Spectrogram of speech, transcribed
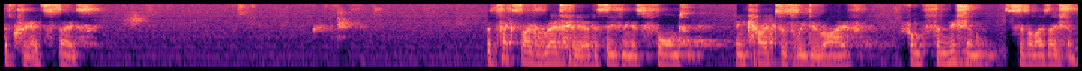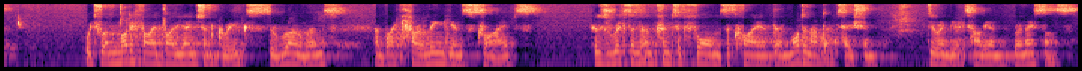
that creates space. The text I've read here this evening is formed in characters we derive from Phoenician civilization, which were modified by the ancient Greeks, the Romans, and by Carolingian scribes whose written and printed forms acquired their modern adaptation during the Italian Renaissance.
